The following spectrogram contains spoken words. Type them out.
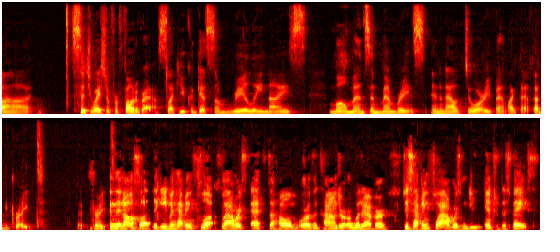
uh, situation for photographs. Like you could get some really nice moments and memories in an outdoor event like that. That'd be great. Great. And then also, I think even having fl- flowers at the home or the condo or whatever, just having flowers when you enter the space.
